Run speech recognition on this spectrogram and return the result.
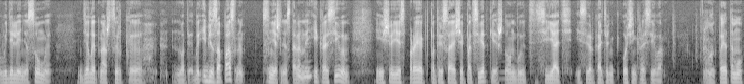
выделение суммы, делает наш цирк э, ну, и безопасным с внешней стороны, mm-hmm. и красивым. И еще есть проект потрясающей подсветки, что он будет сиять и сверкать очень красиво. Вот, поэтому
